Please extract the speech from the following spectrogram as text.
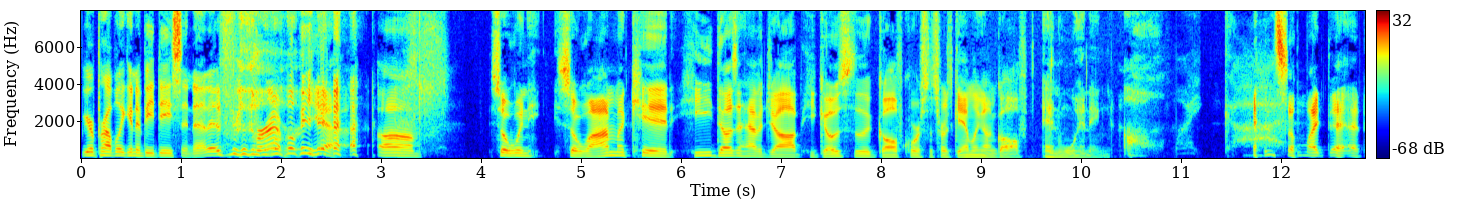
you're probably going to be decent at it for the forever. whole- yeah. Um, so when so when I'm a kid, he doesn't have a job. He goes to the golf course and starts gambling on golf and winning. Oh my god. And so my dad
